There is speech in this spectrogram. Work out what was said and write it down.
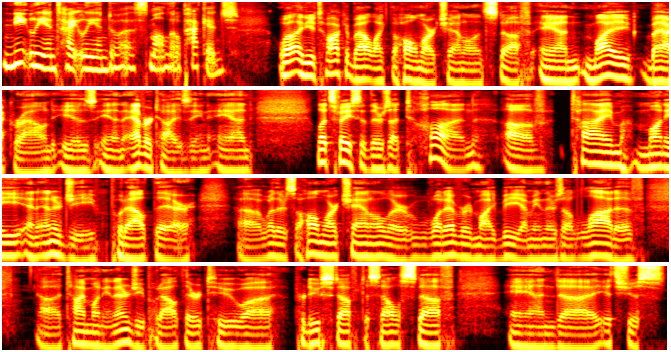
neatly and tightly into a small little package. Well and you talk about like the hallmark channel and stuff and my background is in advertising and let's face it there's a ton of time money and energy put out there uh, whether it's a hallmark channel or whatever it might be. I mean there's a lot of uh, time money and energy put out there to uh, produce stuff to sell stuff and uh, it's just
